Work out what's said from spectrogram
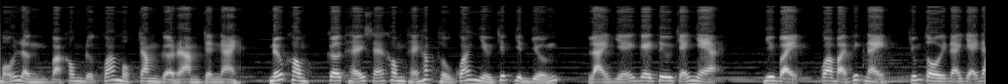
mỗi lần và không được quá 100 g trên ngày. Nếu không, cơ thể sẽ không thể hấp thụ quá nhiều chất dinh dưỡng, lại dễ gây tiêu chảy nhẹ. Như vậy, qua bài viết này, chúng tôi đã giải đáp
